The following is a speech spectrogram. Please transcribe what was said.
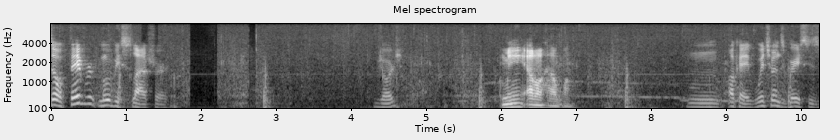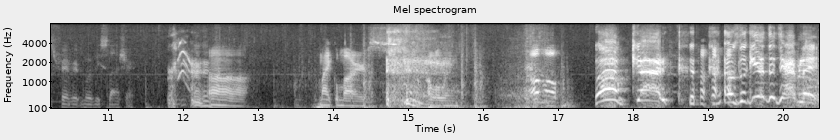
So, favorite movie slasher? George? Me, I don't have one. Mm, okay, which one's Gracie's favorite movie slasher? Uh, Michael Myers, Halloween. Uh-oh! Oh God! I was looking at the tablet.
